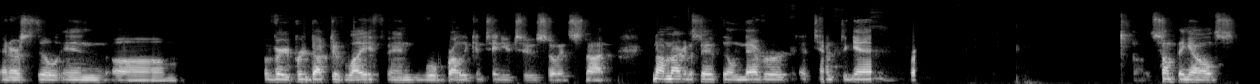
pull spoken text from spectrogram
and are still in um, a very productive life and will probably continue to. So it's not. No, I'm not going to say that they'll never attempt again. Something else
